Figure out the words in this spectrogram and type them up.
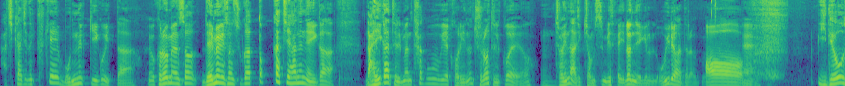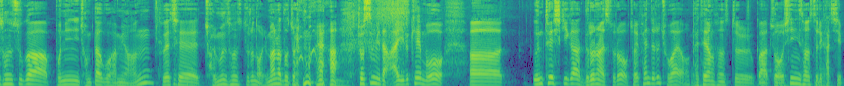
아직까지는 크게 못 느끼고 있다. 그러면서 네 명의 선수가 똑같이 하는 얘기가 나이가 들면 타구의 거리는 줄어들 거예요. 저희는 아직 젊습니다. 이런 얘기를 오히려 하더라고요. 어, 예. 이대호 선수가 본인이 젊다고 하면 도대체 젊은 선수들은 얼마나 더 젊어야 좋습니다. 아, 이렇게 뭐, 어, 은퇴 시기가 늘어날수록 저희 팬들은 좋아요. 베테랑 선수들과 그렇죠. 또 신인 선수들이 네. 같이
